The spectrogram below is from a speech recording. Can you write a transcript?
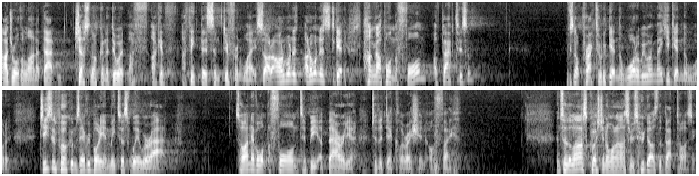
I draw the line at that. Just not going to do it. I, I, can, I think there's some different ways. So I don't, want I don't want us to get hung up on the form of baptism. If it's not practical to get in the water, we won't make you get in the water. Jesus welcomes everybody and meets us where we're at. So I never want the form to be a barrier to the declaration of faith. And so the last question I want to answer is who does the baptizing?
